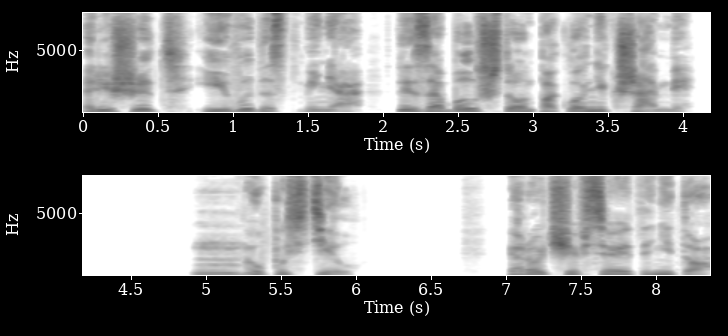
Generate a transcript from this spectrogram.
Решит и выдаст меня. Ты забыл, что он поклонник Шамми? Упустил. Короче, все это не то.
